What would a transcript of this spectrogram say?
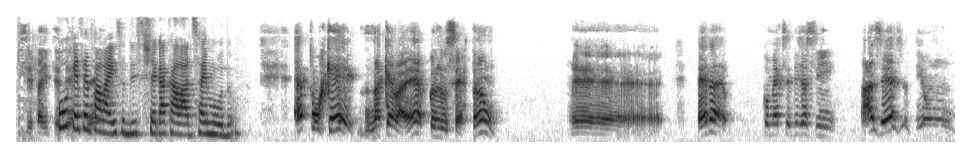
Você tá entendendo? Por que você fala isso de chegar calado e sair mudo? É porque naquela época, no sertão, é, era, como é que você diz assim, às vezes tinha um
